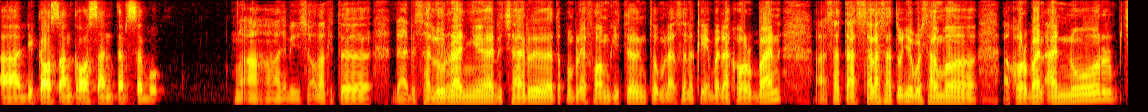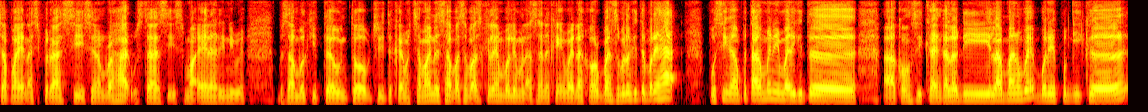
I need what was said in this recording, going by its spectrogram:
uh, di kawasan-kawasan tersebut. Ah, jadi insyaAllah kita dah ada salurannya, ada cara ataupun platform kita untuk melaksanakan ibadah korban. Ah, salah satunya bersama ah, Korban An-Nur, capaian aspirasi Sinar Berhad, Ustaz Ismail hari ini bersama kita untuk ceritakan macam mana sahabat-sahabat sekalian boleh melaksanakan ibadah korban. Sebelum kita berehat, pusingan pertama ni mari kita uh, kongsikan. Kalau di laman web boleh pergi ke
